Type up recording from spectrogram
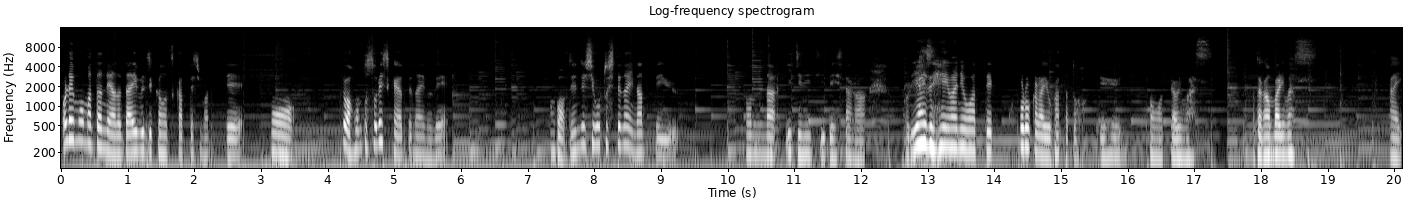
これもまたね、あの、だいぶ時間を使ってしまって、もう、今日はほんとそれしかやってないので、なんか全然仕事してないなっていう、そんな一日でしたが、とりあえず平和に終わって心から良かったというふうに思っております。また頑張ります。はい。っ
